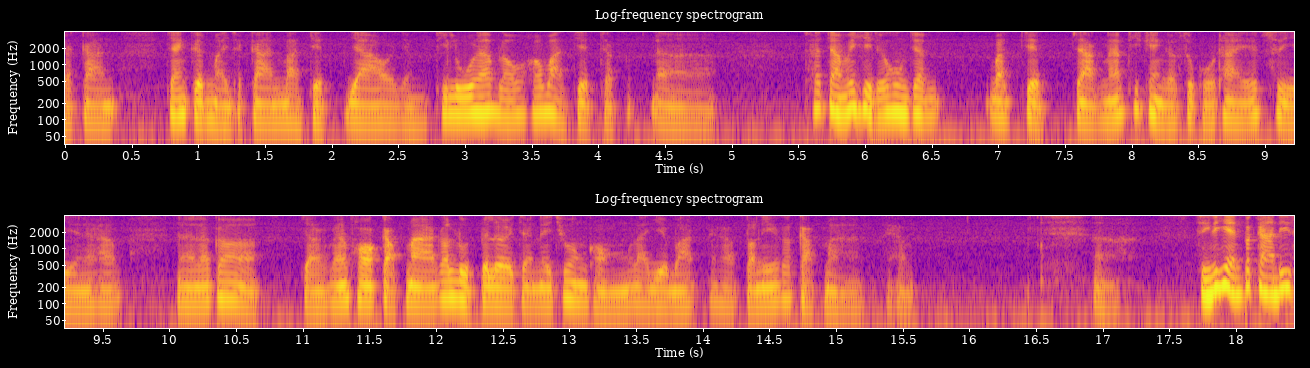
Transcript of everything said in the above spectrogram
จากการแจ้งเกิดใหม่จากการบาดเจ็บยาวอย่างที่รู้นะครับเราเขาบาดเจ็บจากถ้าจำไม่ผิดก็คงจะบาดเจ็บจากนัดที่แข่งกับสุโขทัย FC นะครับ นะแล้วก็จากนั้นพอกลับมาก็หลุดไปเลยจากในช่วงของลายเยบัตนะครับ ตอนนี้ก็กลับมานะครับสิ่งที่เห็นประการที่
